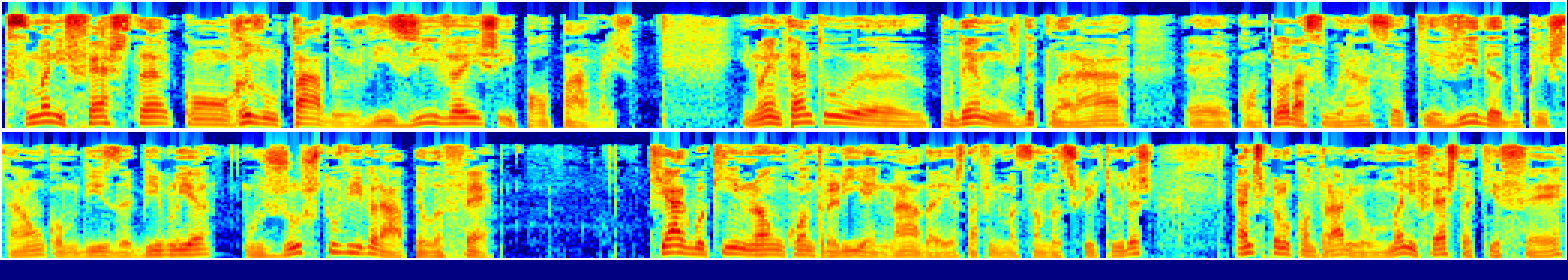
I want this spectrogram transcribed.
que se manifesta com resultados visíveis e palpáveis. E, no entanto, eh, podemos declarar eh, com toda a segurança que a vida do cristão, como diz a Bíblia, o justo viverá pela fé. Tiago aqui não contraria em nada esta afirmação das Escrituras, Antes, pelo contrário, ele manifesta que a fé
